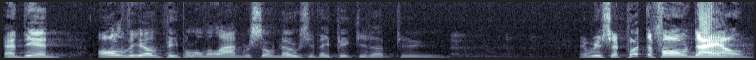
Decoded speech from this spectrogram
And then all of the other people on the line were so nosy, they picked it up too. And we said, Put the phone down.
